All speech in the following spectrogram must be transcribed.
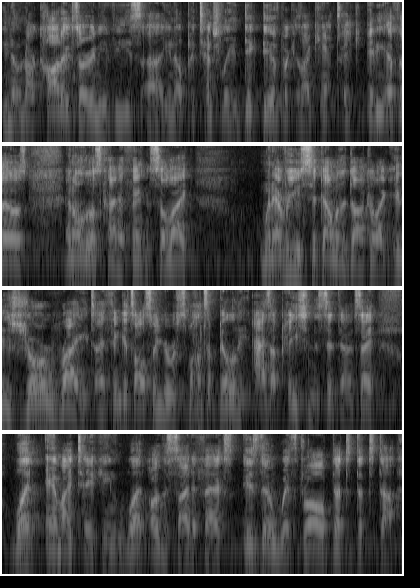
you know, narcotics or any of these, uh, you know, potentially addictive because I can't take any of those and all those kind of things. So like, whenever you sit down with a doctor, like it is your right, I think it's also your responsibility as a patient to sit there and say, what am I taking? What are the side effects? Is there withdrawal? Da, da, da, da, da.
